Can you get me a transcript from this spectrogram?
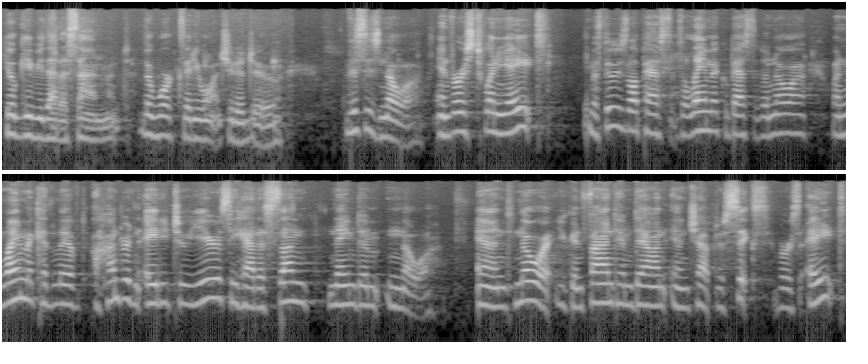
He'll give you that assignment, the work that He wants you to do. This is Noah. In verse 28, Methuselah passed it to Lamech, who passed it to Noah. When Lamech had lived 182 years, he had a son named him Noah. And Noah, you can find him down in chapter 6, verse 8.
